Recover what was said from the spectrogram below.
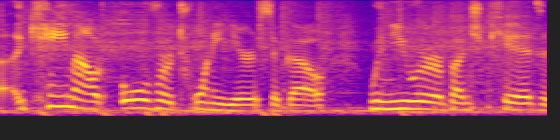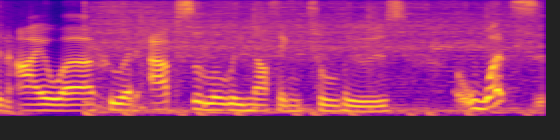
uh, came out over 20 years ago when you were a bunch of kids in Iowa who had absolutely nothing to lose what's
